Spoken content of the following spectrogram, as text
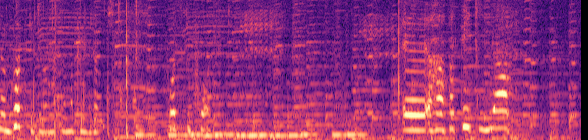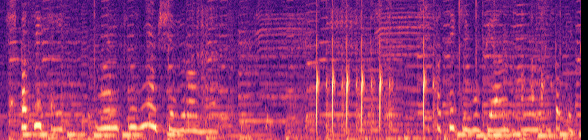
No, płotki trzeba na- najpierw zrobić. Płotki, płotki. Yy, aha, patyki, ja... Patyki. Nie, wiem, nie wiem, czy się wyrobię. Patyki głupie, to miałem taką patykę.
